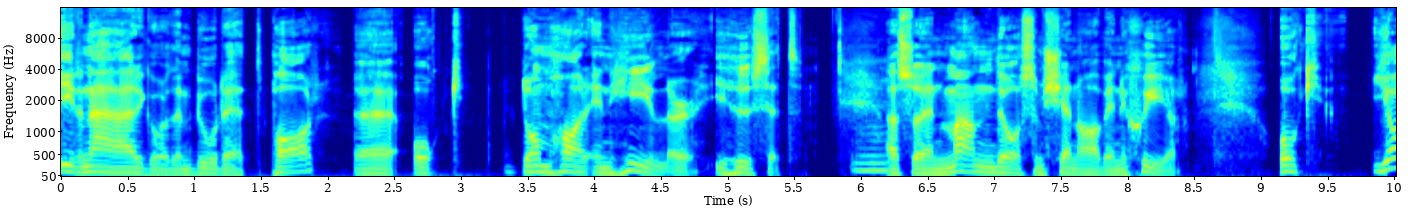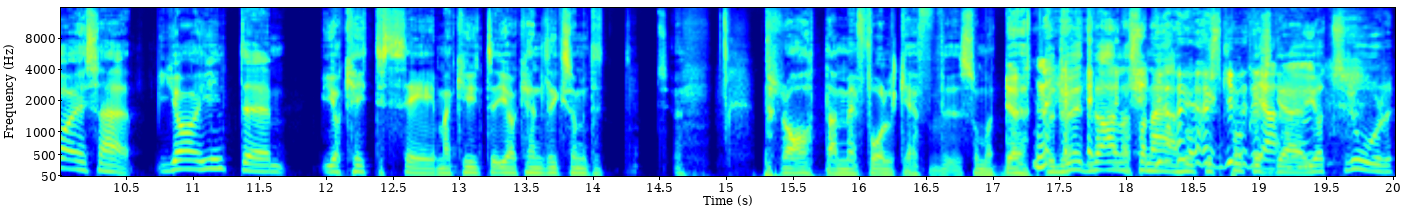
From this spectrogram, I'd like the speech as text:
i den här herrgården bor det ett par eh, och de har en healer i huset. Mm. Alltså en man då som känner av energier. Och jag är så här, jag är inte, jag kan inte se, man kan inte, jag kan liksom inte prata med folk som har dött och du vet alla sådana här Ja, hokus pokus ja. grejer. Jag tror,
